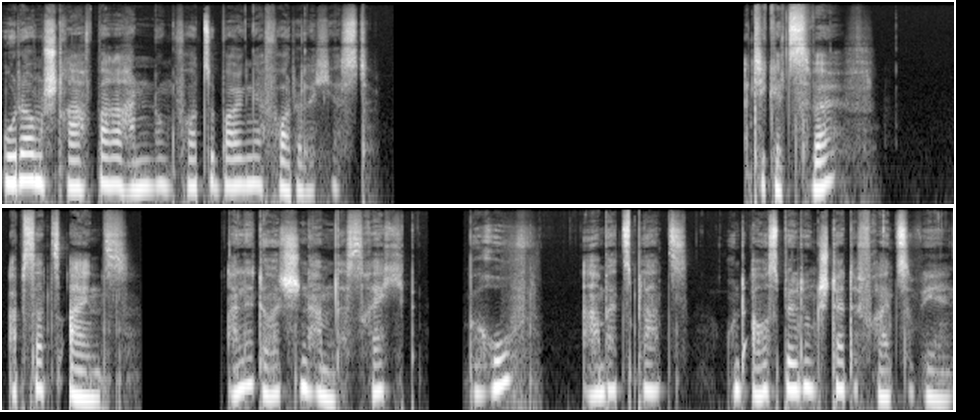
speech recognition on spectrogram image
oder um strafbare Handlungen vorzubeugen erforderlich ist. Artikel 12 Absatz 1 Alle Deutschen haben das Recht, Beruf, Arbeitsplatz und Ausbildungsstätte frei zu wählen.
